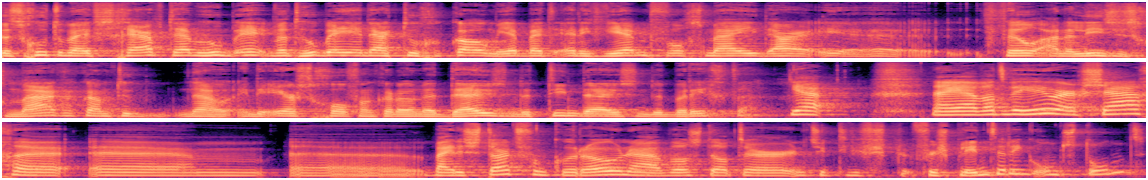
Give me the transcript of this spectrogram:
dat is goed om even scherp te hebben. Hoe ben, wat, hoe ben je daartoe gekomen? Je hebt bij het RIVM volgens mij daar uh, veel analyses gemaakt. Er kwamen natuurlijk nou, in de eerste golf van corona duizenden, tienduizenden berichten. Ja, nou ja, wat we heel erg zagen um, uh, bij de start van corona was dat er natuurlijk die versplintering ontstond.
